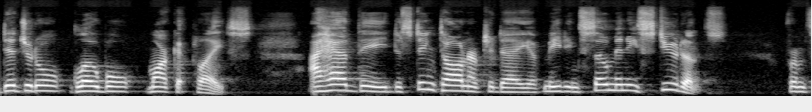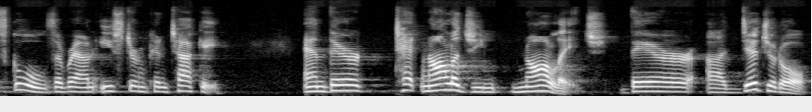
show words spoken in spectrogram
digital global marketplace. I had the distinct honor today of meeting so many students from schools around Eastern Kentucky. And their technology knowledge, their uh, digital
